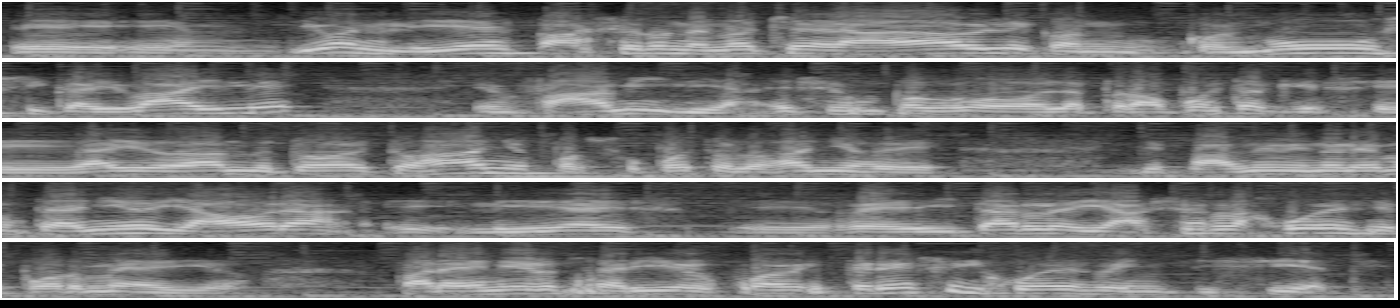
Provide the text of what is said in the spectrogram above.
Eh, y bueno, la idea es hacer una noche agradable con, música y baile en familia. Esa es un poco la propuesta que se ha ido dando todos estos años, por supuesto los años de, pandemia no la hemos tenido y ahora eh, la idea es eh, reeditarla y hacerla jueves de por medio. Para enero sería el jueves 13 y jueves 27.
